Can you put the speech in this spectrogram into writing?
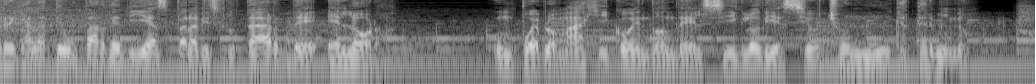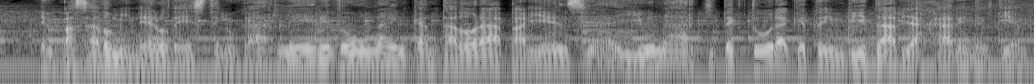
regálate un par de días para disfrutar de El Oro, un pueblo mágico en donde el siglo XVIII nunca terminó. El pasado minero de este lugar le heredó una encantadora apariencia y una arquitectura que te invita a viajar en el tiempo.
